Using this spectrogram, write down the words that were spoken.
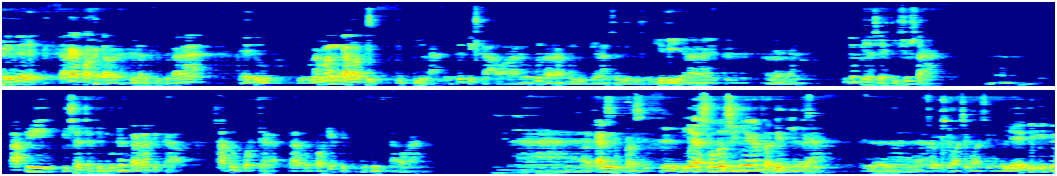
itu repot kalau dibilang gitu karena ya itu memang kalau di- dibilang itu tiga orang itu ada pemikiran sendiri-sendiri ya. Nah itu. ya kan? Itu bisa jadi susah. Hmm. tapi bisa jadi mudah karena tiga satu proyek satu proyek dibikin tiga orang. Nah kan iya solusinya kan berarti Iya tiga. Iya, iya. Solusi masing-masing itu. ya itu itu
